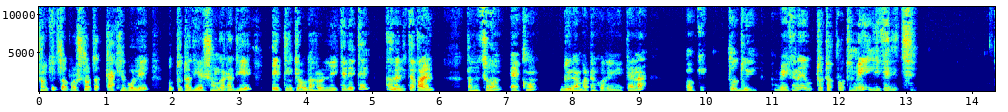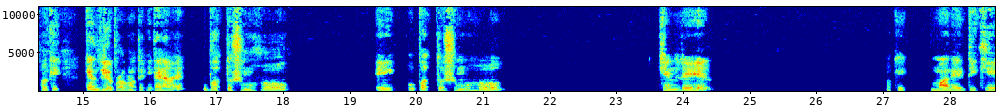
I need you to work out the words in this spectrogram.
সংক্ষিপ্ত প্রশ্নটা কাকে বলে, উত্তরটা দিয়ে, সংজ্ঞাটা দিয়ে এই তিনটে উদাহরণ লিখে দিতে, তাহলে দিতে পারেন। তাহলে চলুন এখন দুই নাম্বারটা করে নিই, তাই না? ওকে, তো দুই, আমি এখানে উত্তরটা প্রথমেই লিখে দিচ্ছি। ওকে, কেন্দ্রীয় প্রবণতা কি, তাই না উপাত্ত সমূহ, এই উপাত্ত সমূহ কেন্দ্রের, ওকে, মানের দিকে,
